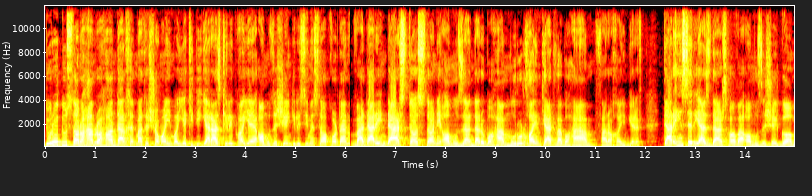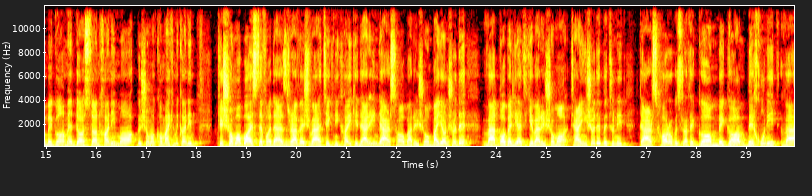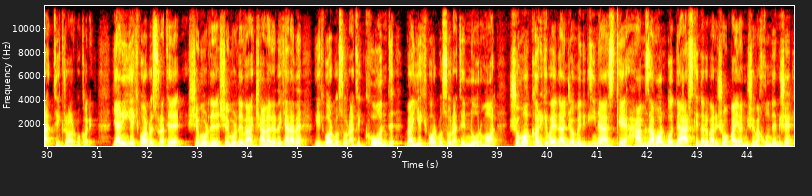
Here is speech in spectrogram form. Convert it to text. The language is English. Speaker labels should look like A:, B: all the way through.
A: درود دوستان و همراهان در خدمت شما این با یکی دیگر از کلیپ های آموزشی انگلیسی مثل آب خوردن و در این درس داستانی آموزنده رو با هم مرور خواهیم کرد و با هم فرا خواهیم گرفت. در این سری از درس ها و آموزش گام به گام داستان خانی ما به شما کمک می‌کنیم که شما با استفاده از روش و تکنیک هایی که در این درس ها برای شما بیان شده و قابلیتی که برای شما تعیین شده بتونید درس ها رو به صورت گام به گام بخونید و تکرار بکنید. یعنی یک بار به صورت شمرده شمرده و کلمه به کلمه یک بار با سرعت کند و یک بار با سرعت نرمال. شما کاری که باید انجام بدید این است که همزمان با درس که داره برای شما بیان میشه و خونده میشه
